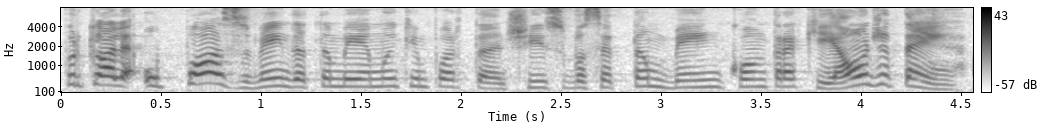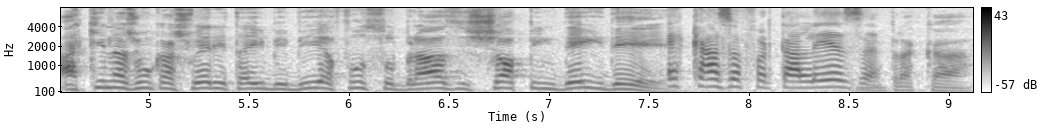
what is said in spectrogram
Porque, olha, o pós-venda também é muito importante. Isso você também encontra aqui. Aonde tem? Aqui na João Cachoeira, Itaí Bibi, Afonso Braz e Shopping D&D. É Casa Fortaleza? Vem pra cá.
